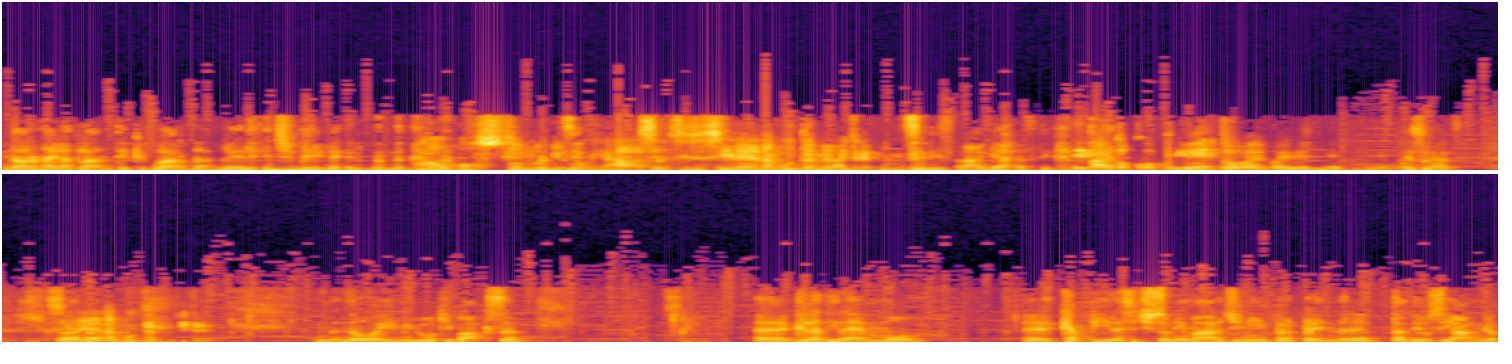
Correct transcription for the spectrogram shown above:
No, non hai l'Atlantic, guarda, le- leggi bene. Ah, Boston, non Milwaukee. Ah, sì, Non si distraga. Sirena punta MP3. Non si distraga. sti- Mi hai fatto un complimento e poi vedi. vedi- Che sul cazzo. Allora, Sirena noi- punta MP3. N- noi Milwaukee Bucks eh, gradiremmo eh, capire se ci sono i margini per prendere Taddeus Young.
